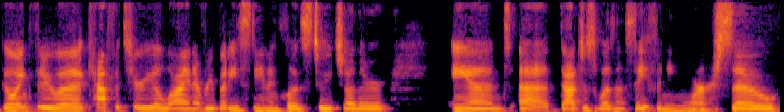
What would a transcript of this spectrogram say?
going through a cafeteria line. Everybody's standing close to each other, and uh, that just wasn't safe anymore. So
